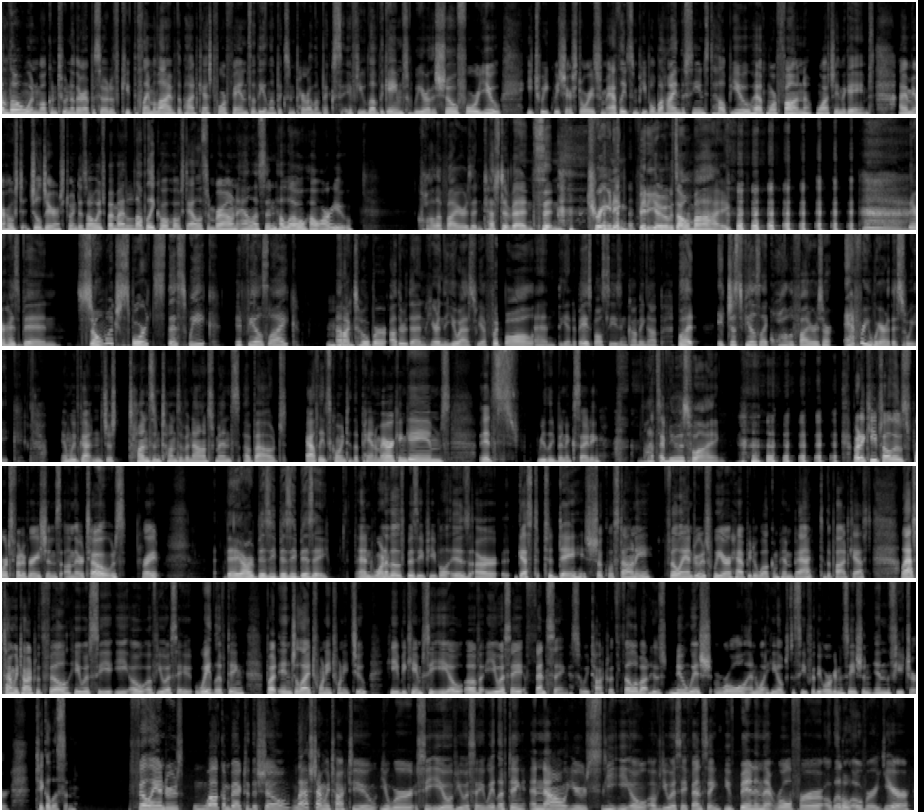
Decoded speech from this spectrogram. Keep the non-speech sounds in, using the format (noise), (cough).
Hello, and welcome to another episode of Keep the Flame Alive, the podcast for fans of the Olympics and Paralympics. If you love the games, we are the show for you. Each week, we share stories from athletes and people behind the scenes to help you have more fun watching the games. I am your host, Jill Jaracz, joined as always by my lovely co host, Alison Brown. Alison, hello, how are you? qualifiers and test events and training (laughs) videos. Oh my. (laughs) There has been so much sports this week, it feels like. In Mhm. October, other than here in the US, we have football and the end of baseball season coming up. But it just feels like qualifiers are everywhere this week. and we've gotten just tons and tons of announcements about athletes going to the Pan American Games. It's really been exciting. (laughs) Lots of news flying. (laughs) but it keeps all those sports federations on their toes, right? They are busy, busy, busy. And one of those busy people is our guest today, TKFLASTANI, Phil Andrews. We are happy to welcome him back to the podcast. Last time we talked with Phil, he was CEO of USA Weightlifting, but in July 2022, he became CEO of USA Fencing. So we talked with Phil about his new wish role and what he hopes to see for the organization in the future. Take a listen. Phil Andrews, welcome back to the show. Last time we talked to you, you were CEO of USA Weightlifting, and now you're CEO of USA Fencing. You've been in that role for a little over a year.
